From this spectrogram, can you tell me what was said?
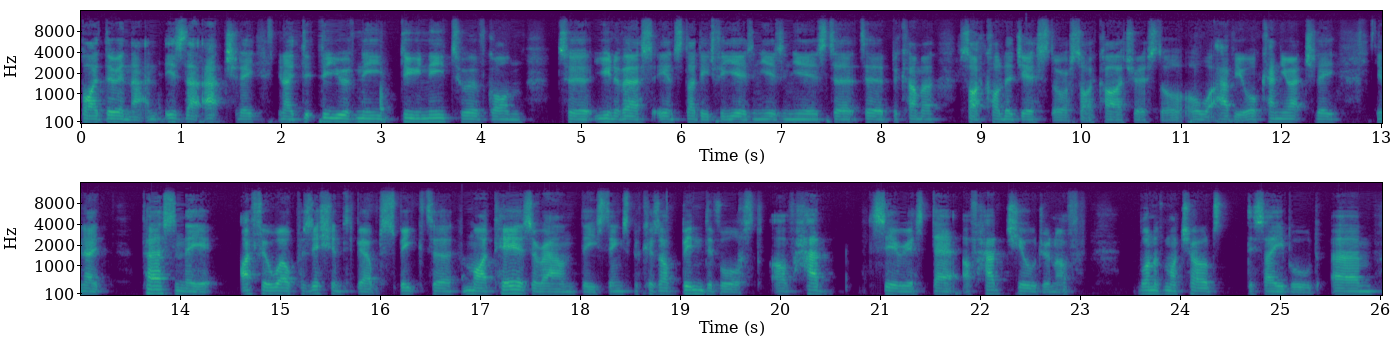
by doing that? And is that actually you know do, do, you have need do you need to have gone to university and studied for years and years and years to to become a psychologist or a psychiatrist or or what have you? Or can you actually you know personally I feel well positioned to be able to speak to my peers around these things because I've been divorced I've had serious debt I've had children I've one of my child's disabled. Um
